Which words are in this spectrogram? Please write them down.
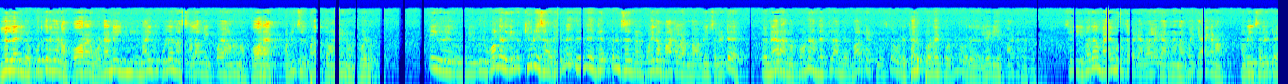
இல்லை இல்லை நீங்கள் கொடுத்துருங்க நான் போகிறேன் உடனே இன்னைக்கு நைட்டுக்குள்ளே நான் சலாமிக்கு போய் ஆனால் நான் போகிறேன் அப்படின்னு சொல்லி படத்தை வாங்கி நம்ம போயிடும் இவர் இவர் என்ன கியூரியஸ் ஆகுது என்ன என்ன டெத் பிரின்சஸ் போய் தான் பார்க்கலாம்பா அப்படின்னு சொல்லிட்டு ஒரு நேரம் அங்கே போனால் அந்த இடத்துல அந்த மார்க்கெட் பிளேஸ்ல ஒரு கருப்பு உடை போட்டு ஒரு லேடியை பார்க்குறாரு. சரி இவ தான் பயமுறுத்துறக்க வேலைக்காரனை நான் போய் கேட்கணும் அப்படின்னு சொல்லிட்டு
